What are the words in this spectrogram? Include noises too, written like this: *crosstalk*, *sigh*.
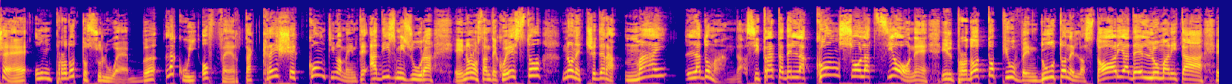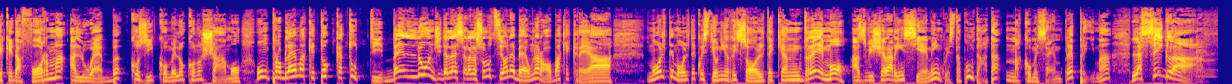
C'è un prodotto sul web la cui offerta cresce continuamente a dismisura. E nonostante questo non eccederà mai la domanda. Si tratta della consolazione, il prodotto più venduto nella storia dell'umanità e che dà forma al web così come lo conosciamo. Un problema che tocca tutti, ben lungi dall'essere la soluzione, beh, è una roba che crea molte molte questioni irrisolte che andremo a sviscerare insieme in questa puntata, ma come sempre prima la sigla!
